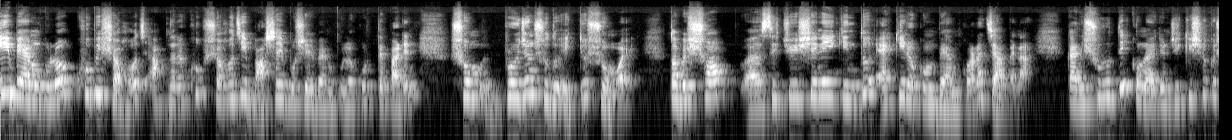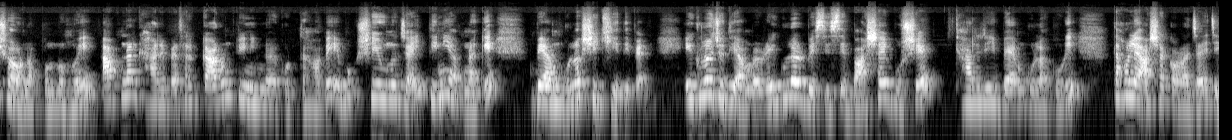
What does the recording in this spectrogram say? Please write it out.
এই ব্যায়ামগুলো খুবই সহজ। আপনারা খুব সহজেই বাসায় বসে এই ব্যায়ামগুলো করতে পারেন। প্রয়োজন শুধু একটু সময়। তবে সব সিচুয়েশনেই কিন্তু একই রকম ব্যায়াম করা যাবে না। কাজে শুরুতেই কোনো একজন চিকিৎসকের শরণাপন্ন হয়ে আপনার ঘাড়ে ব্যথার কারণটি নির্ণয় করতে হবে এবং সেই অনুযায়ী তিনি আপনাকে ব্যায়ামগুলো শিখিয়ে দিবেন। এগুলো যদি আমরা রেগুলার বেসিসে বাসায় বসে ঘাড়ের এই ব্যায়ামগুলো করি, তাহলে আশা করা যায় যে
